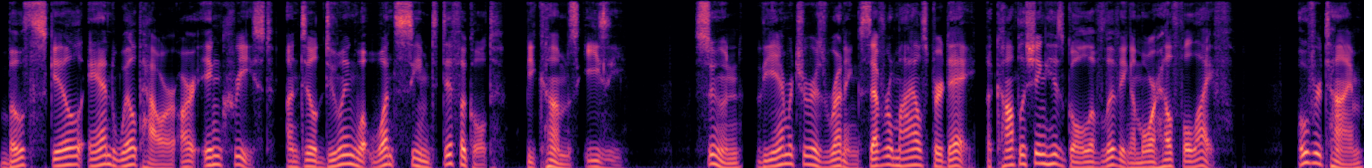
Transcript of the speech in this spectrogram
both skill and willpower are increased until doing what once seemed difficult becomes easy. Soon, the amateur is running several miles per day, accomplishing his goal of living a more healthful life. Over time,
